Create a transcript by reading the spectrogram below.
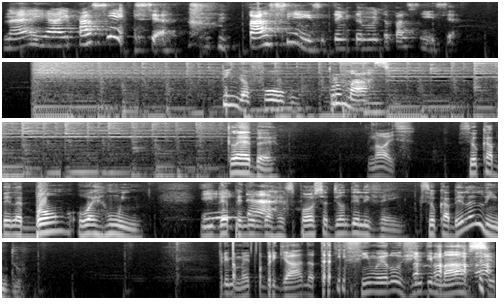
Né? E aí, paciência. paciência, tem que ter muita paciência. Pinga fogo pro Márcio. Kleber. Nós. Seu cabelo é bom ou é ruim? E Eita. dependendo da resposta, de onde ele vem. Seu cabelo é lindo. Primeiramente, obrigado. Até que enfim, um elogio de Márcio.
